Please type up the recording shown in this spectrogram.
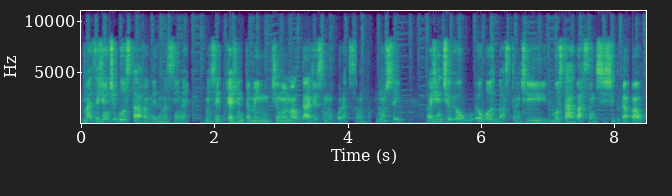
mas a gente gostava mesmo assim, né? Não sei porque a gente também tinha uma maldade assim no coração. Não sei. Mas, gente, eu, eu gosto bastante, gostava bastante de assistir Pica-Pau.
